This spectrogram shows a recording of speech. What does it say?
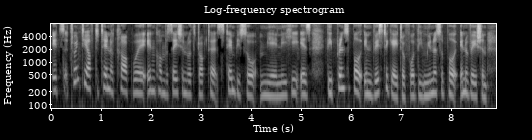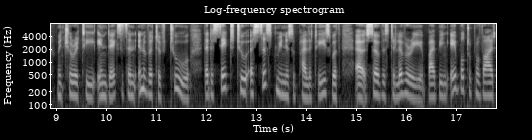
It's 20 after 10 o'clock. We're in conversation with Dr. Sithembiso Myeni. He is the principal investigator for the Municipal Innovation Maturity Index. It's an innovative tool that is set to assist municipalities with uh, service delivery by being able to provide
